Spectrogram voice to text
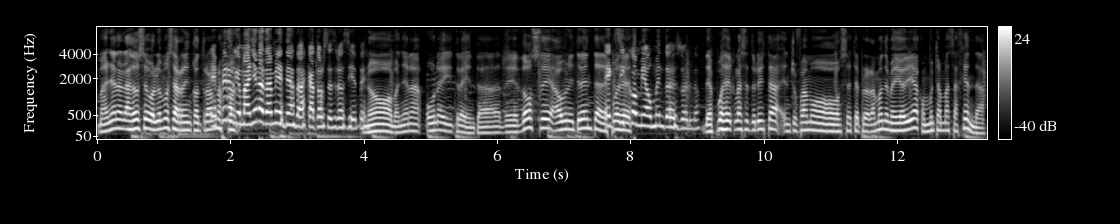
Mañana a las 12 volvemos a reencontrarnos. Espero con- que mañana también estén hasta las 14.07. No, mañana 1 y 30. De 12 a 1 y 30. Después de, Exijo mi aumento de sueldo. después de clase turista, enchufamos este programón de mediodía con mucha más agenda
